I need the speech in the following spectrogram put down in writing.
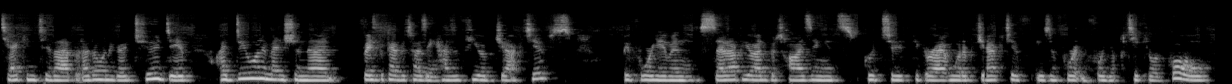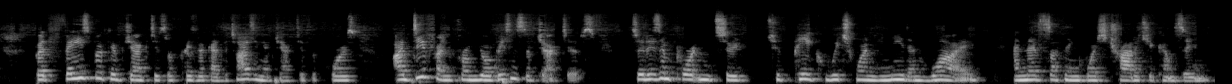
tech into that, but I don't want to go too deep, I do want to mention that Facebook advertising has a few objectives before you even set up your advertising, it's good to figure out what objective is important for your particular goal. But Facebook objectives or Facebook advertising objectives, of course, are different from your business objectives. So it is important to to pick which one you need and why. And that's I think where strategy comes in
